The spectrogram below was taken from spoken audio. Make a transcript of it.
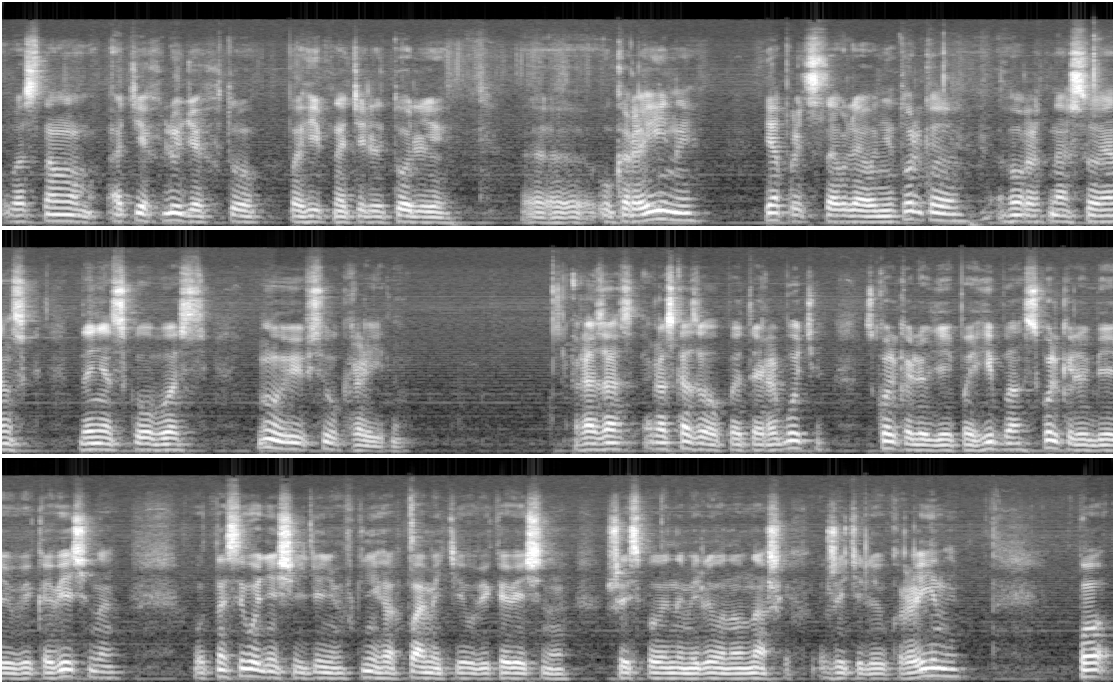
в основном о тех людях, кто погиб на территории э, Украины. Я представлял не только город наш Славянск, Донецкую область, ну и всю Украину. Разас- Рассказывал по этой работе, сколько людей погибло, сколько людей увековечено. Вот на сегодняшний день в книгах памяти увековечено 6,5 миллионов наших жителей Украины. По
